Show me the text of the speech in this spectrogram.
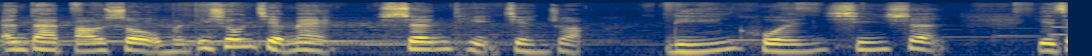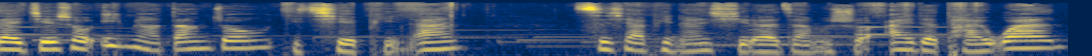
恩待保守我们弟兄姐妹身体健壮、灵魂兴盛，也在接受疫苗当中一切平安，赐下平安喜乐，咱们所爱的台湾，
